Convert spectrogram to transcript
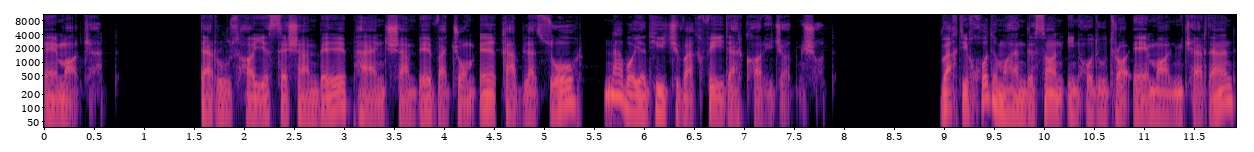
اعمال کرد. در روزهای سهشنبه، پنجشنبه و جمعه قبل از ظهر نباید هیچ وقفه ای در کار ایجاد می شد. وقتی خود مهندسان این حدود را اعمال می کردند،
